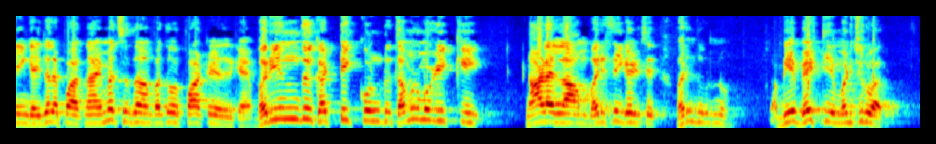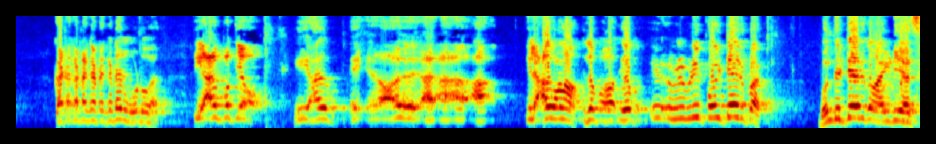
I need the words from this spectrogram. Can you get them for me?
நீங்கள் இதில் பா நான் எம்எஸ் விஸ்வநாதன் பார்த்து ஒரு பாட்டு எழுதியிருக்கேன் வரிந்து கட்டிக்கொண்டு தமிழ் மொழிக்கு நாளெல்லாம் வரிசைகள் வரிந்து விடணும் அப்படியே வேஷ்டியை மடிச்சிருவார் கட கட கட கடன்னு ஓடுவார் ஏ அது ஆ, இல்லை அது வேணாம் இதை இப்படி போயிட்டே இருப்பார் வந்துட்டே இருக்கும் ஐடியாஸ்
